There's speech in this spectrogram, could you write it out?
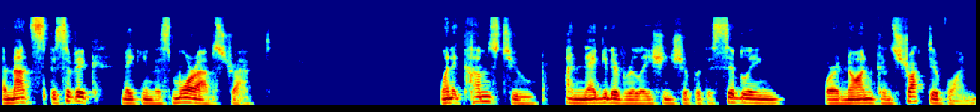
And that's specific, making this more abstract. When it comes to a negative relationship with a sibling or a non constructive one,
